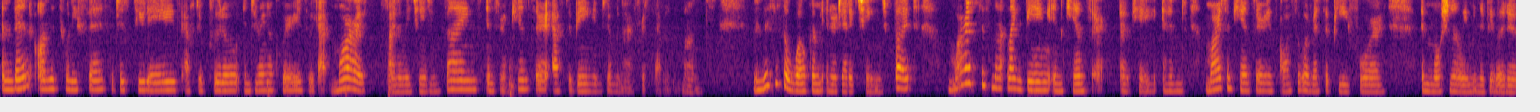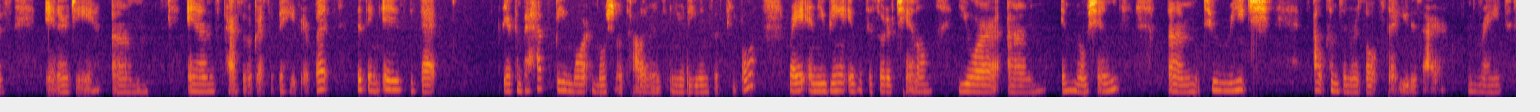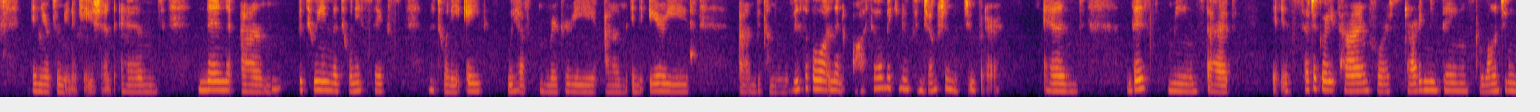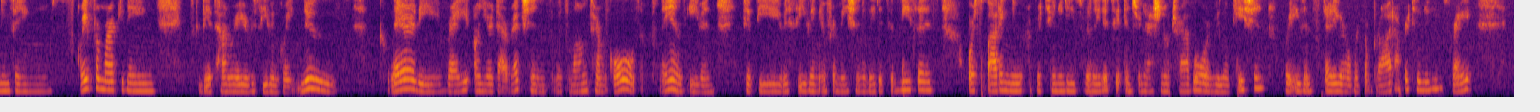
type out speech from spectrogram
And then on the 25th, just two days after Pluto entering Aquarius, we got Mars finally changing signs, entering Cancer after being in Gemini for seven months. And this is a welcome energetic change, but Mars does not like being in Cancer, okay? And Mars in Cancer is also a recipe for emotionally manipulative energy um, and passive aggressive behavior. But the thing is, is that there can perhaps be more emotional tolerance in your dealings with people, right? And you being able to sort of channel your um, emotions um, to reach outcomes and results that you desire, right? In your communication. And then um, between the 26th and the 28th, we have Mercury um, in Aries um, becoming visible, and then also making a conjunction with Jupiter. And this means that it is such a great time for starting new things, launching new things. It's great for marketing. This could be a time where you're receiving great news, clarity, right, on your directions with long term goals and plans, even. You could be receiving information related to visas or spotting new opportunities related to international travel or relocation, or even study or work abroad opportunities, right?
